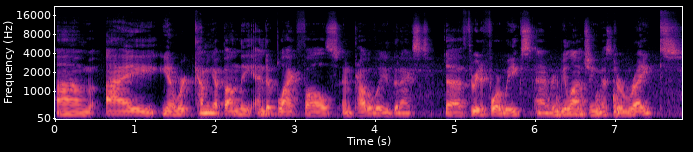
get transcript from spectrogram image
Um, I, you know, we're coming up on the end of Black Falls and probably the next uh, three to four weeks, and we're going to be launching Mr. Right.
